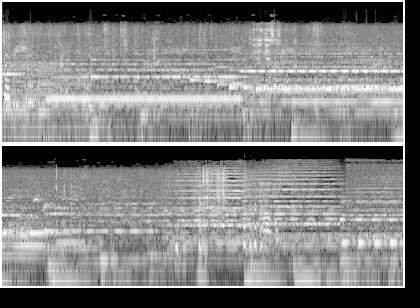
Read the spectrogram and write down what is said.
緒に Thank you.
